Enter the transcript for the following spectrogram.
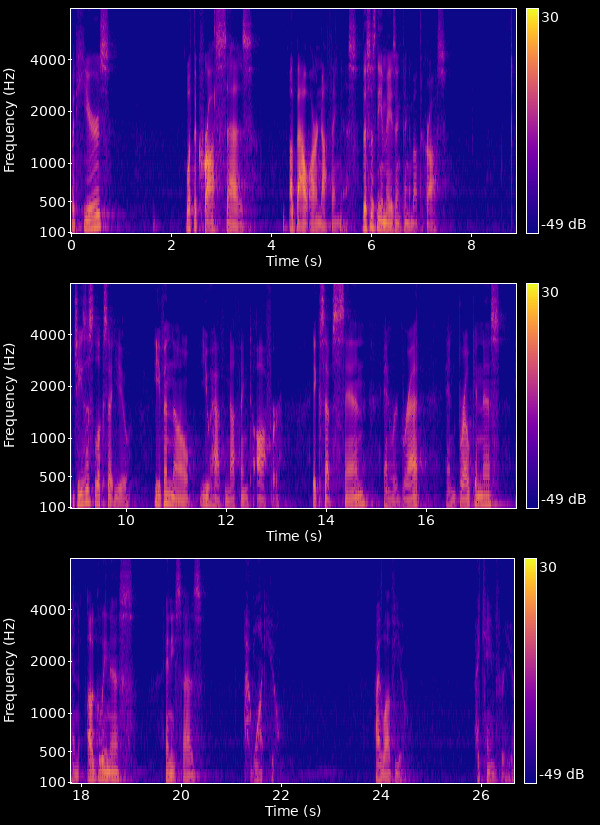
But here's what the cross says about our nothingness. This is the amazing thing about the cross. Jesus looks at you even though you have nothing to offer except sin and regret and brokenness and ugliness. And he says, I want you. I love you. I came for you.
